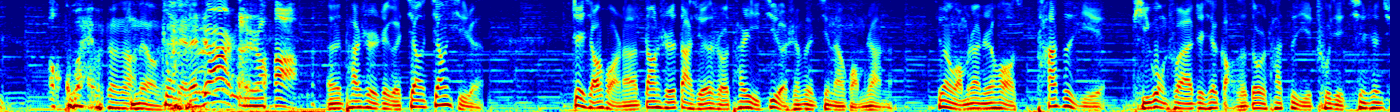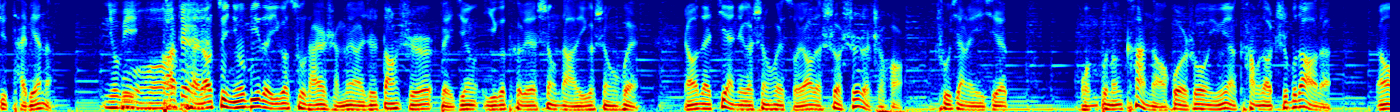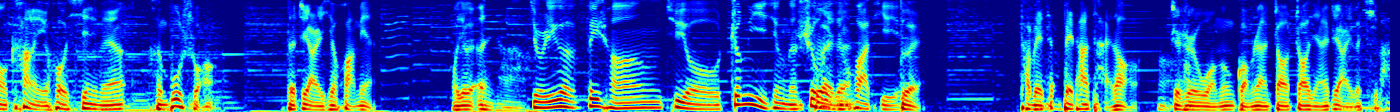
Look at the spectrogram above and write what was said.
哦，怪不得呢，没有重点在这儿呢，是吧？呃，他是这个江江西人。这小伙呢，当时大学的时候，他是以记者身份进到广播站的。进到广播站之后，他自己提供出来这些稿子，都是他自己出去亲身去采编的。牛逼！他采到最牛逼的一个素材是什么呀？就是当时北京一个特别盛大的一个盛会，然后在建这个盛会所要的设施的时候，出现了一些我们不能看到，或者说永远看不到、知不到的。然后我看了以后，心里面很不爽的这样一些画面，我就给摁下来了。就是一个非常具有争议性的社会性话题。对，他被踩被他踩到了，啊这是我们广播站招招进来这样一个奇葩。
